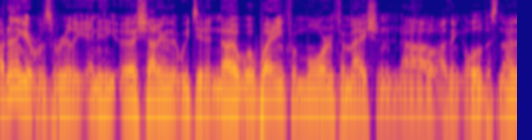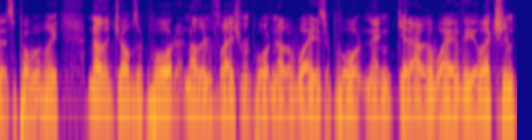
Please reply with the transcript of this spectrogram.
I don't think it was really anything earth-shattering that we didn't know. We're waiting for more information. Uh, I think all of us know that's probably another jobs report, another inflation report, another wages report, and then get out of the way of the election,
